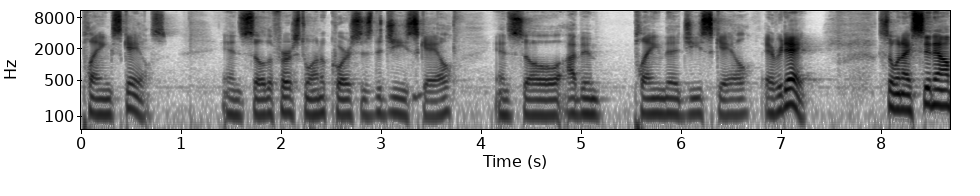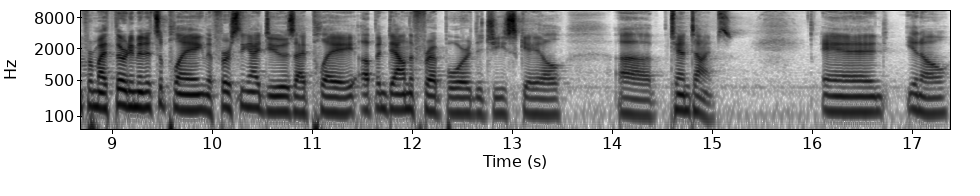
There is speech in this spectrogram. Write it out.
playing scales. And so the first one, of course, is the G scale. And so I've been playing the G scale every day. So when I sit down for my 30 minutes of playing, the first thing I do is I play up and down the fretboard the G scale uh, 10 times. And, you know,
